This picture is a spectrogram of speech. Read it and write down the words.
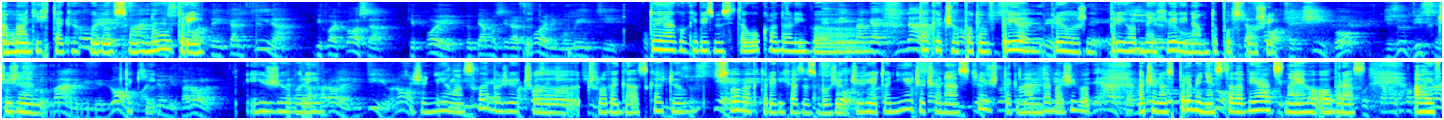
a mať ich tak ako vo svojom vnútri. To je ako keby sme si tak ukladali v také, čo potom v príhodnej chvíli nám to poslúži. Čiže taký Ježiš hovorí, že nie len z chleba žije čo, človek, ale z každého slova, ktoré vychádza z Božieho. Čiže je to niečo, čo nás tiež tak nám dáva život a čo nás premenia stále viac na jeho obraz. A aj v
